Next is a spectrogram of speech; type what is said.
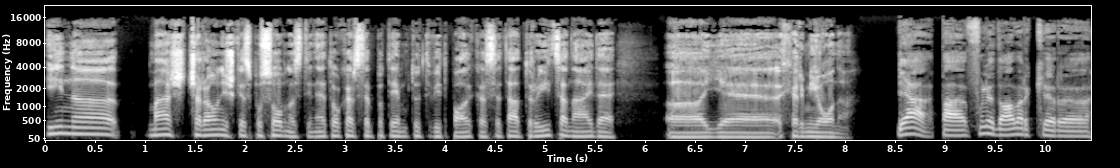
in uh, imaš čarovniške sposobnosti. Ne? To, kar se potem tudi vidi, ko se ta trojica najde, uh, je Hermiona. Ja, pa ful je dober, ker. Uh...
